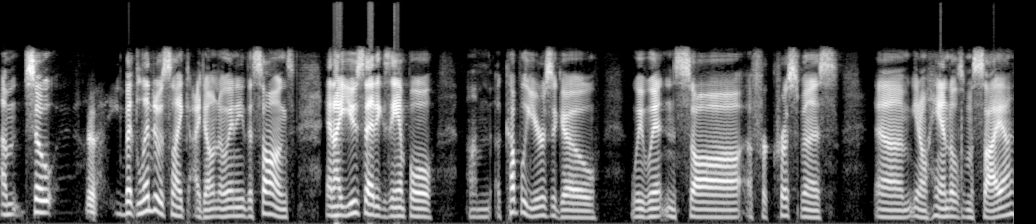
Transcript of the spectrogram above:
Um. So, Yeah. but Linda was like, I don't know any of the songs, and I used that example. Um, a couple years ago, we went and saw uh, for Christmas, um, you know, Handel's Messiah.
